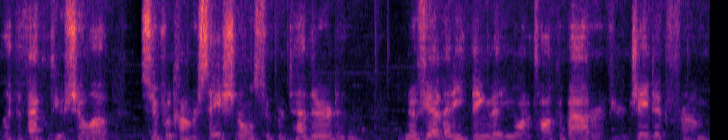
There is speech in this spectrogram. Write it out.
like the faculty who show up, super conversational, super tethered, and you know if you have anything that you want to talk about, or if you're jaded from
